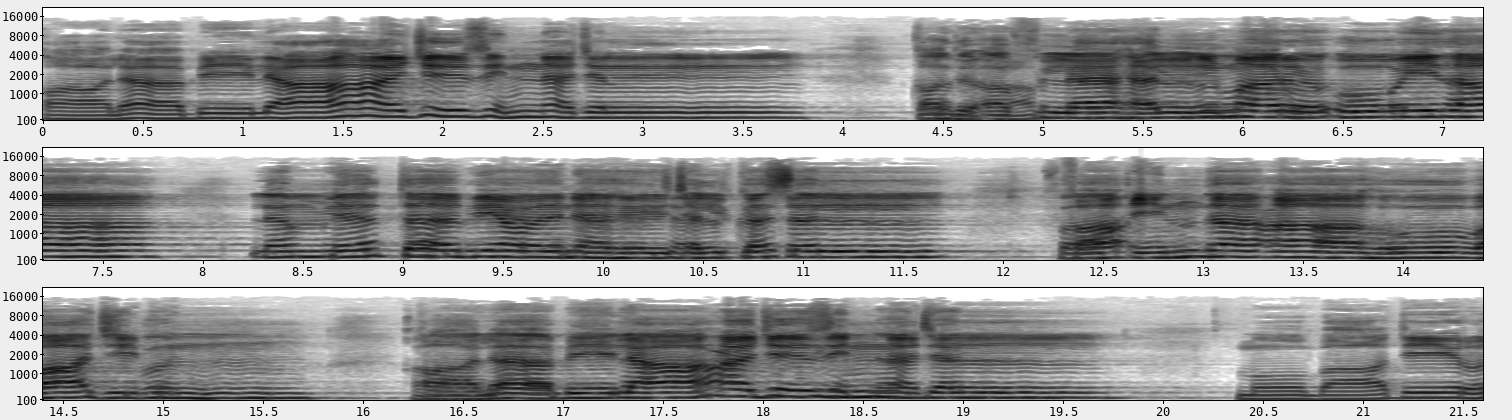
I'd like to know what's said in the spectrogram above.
قال بلا عجز أجل قد أفلح المرء إذا لم يتبع نهج الكسل. فإن دعاه واجب. قال بلا عجز أجل مبادر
